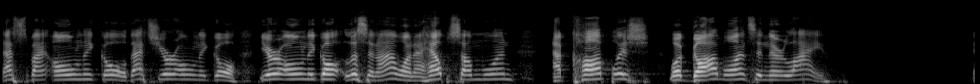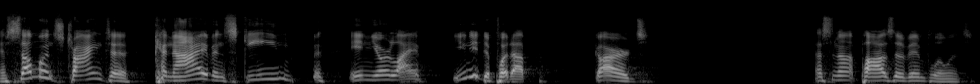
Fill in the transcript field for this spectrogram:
That's my only goal. That's your only goal. Your only goal. Listen, I want to help someone accomplish what God wants in their life. If someone's trying to connive and scheme in your life, you need to put up guards. That's not positive influence.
